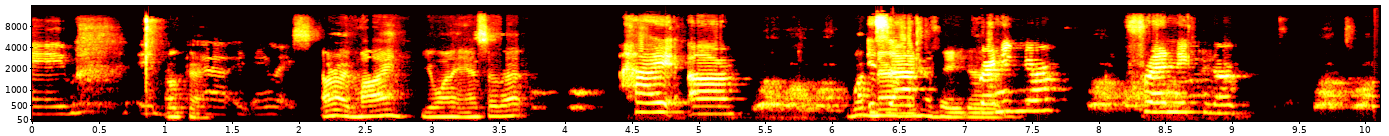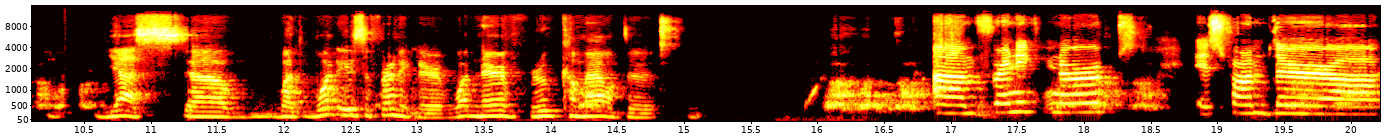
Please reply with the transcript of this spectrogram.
name in Okay. uh, in English. All right, Mai, you want to answer that? Hi, um, What Is nerve that innervate the- phrenic nerve. Phrenic nerve. Yes, uh, but what is a phrenic nerve? What nerve root come out the? Um, phrenic nerves is from the uh,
